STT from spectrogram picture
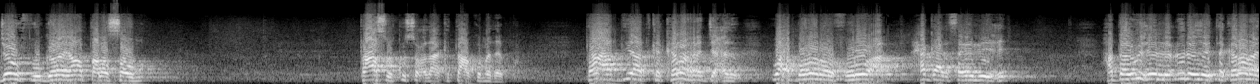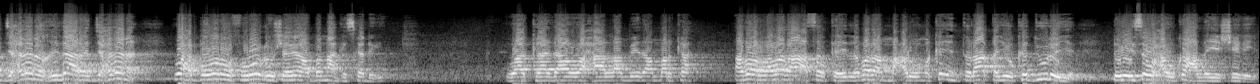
jawf buu abala sawm. Taasuu ku socdaa kitaabka madhabku. Taa haddii aad ka kala rajaxdo wax badan oo furuuca xaggaad isaga riixin haddaa wixii la cunayay ta kala rajaxdana hidaa rajaxdana wax badan oo furuucuu sheegay aad banaanka iska dhigi wakadaa waxaa lamida marka adoo labadaa asalka labadaa macluuma ka inilaaqaya oo ka duulaya dhegayso waxa uu ka hadlaya sheegaya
